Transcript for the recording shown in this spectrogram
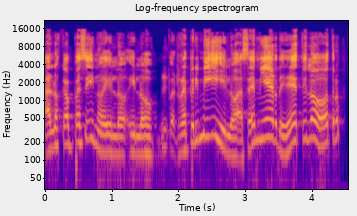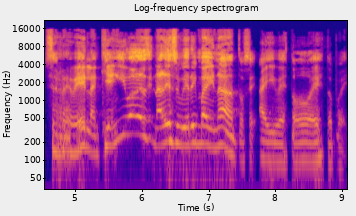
a los, campesinos y, lo, y los reprimís y los haces mierda y de esto y lo otro, se rebelan? ¿Quién iba a decir? Nadie se hubiera imaginado. Entonces ahí ves todo esto, pues,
